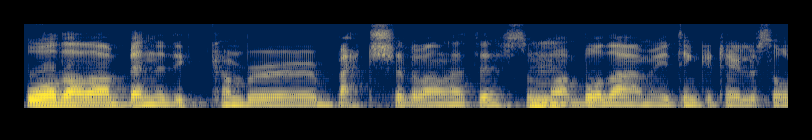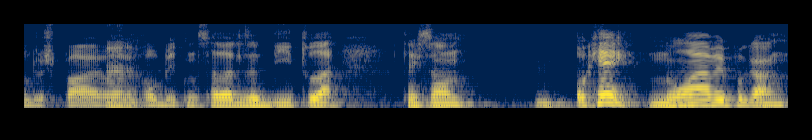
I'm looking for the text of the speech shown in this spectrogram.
Og da, da Benedict Cumberbatch, eller hva han heter, som Mm. både er med i Tinker Tailor Soldier Spy og i Hobbiten. Så det er liksom de to der. Tenk sånn Ok, nå er vi på gang.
